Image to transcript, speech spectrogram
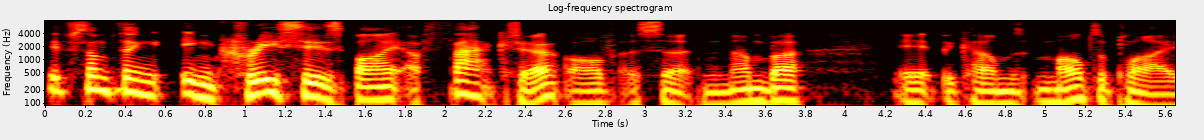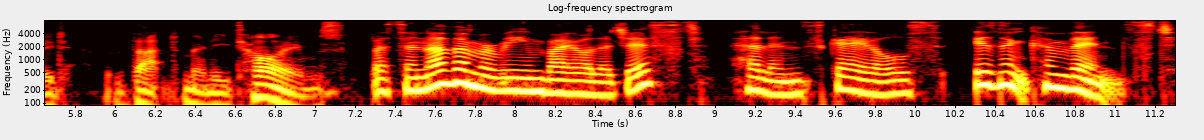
If something increases by a factor of a certain number, it becomes multiplied that many times. But another marine biologist, Helen Scales, isn't convinced.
